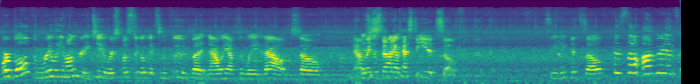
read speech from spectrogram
We're both really hungry too. We're supposed to go get some food, but now we have to wait it out. So Now my stomach kind of- has to eat itself. it's eating itself. It's so hungry. It's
